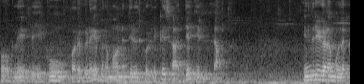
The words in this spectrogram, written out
ಹೋಗಲೇಬೇಕು. ಹೊರಗಡೆ ಬ್ರಹ್ಮವನ್ನು ತಿಳಿದುಕೊಳ್ಳಲಿಕ್ಕೆ ಸಾಧ್ಯ ಇಲ್ಲ ಇಂದ್ರಿಯಗಳ ಮೂಲಕ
